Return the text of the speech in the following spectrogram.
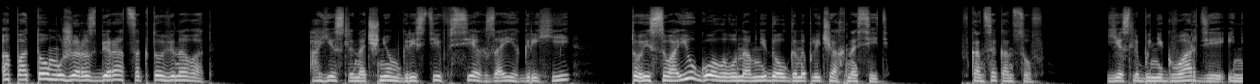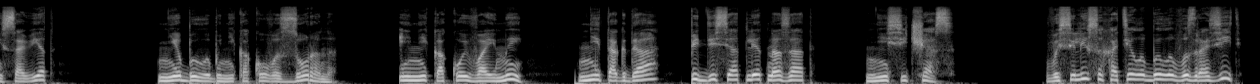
а потом уже разбираться, кто виноват. А если начнем грести всех за их грехи, то и свою голову нам недолго на плечах носить. В конце концов, если бы не гвардия и не совет, не было бы никакого Зорана и никакой войны, ни тогда, 50 лет назад, ни сейчас. Василиса хотела было возразить,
